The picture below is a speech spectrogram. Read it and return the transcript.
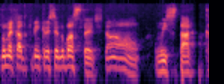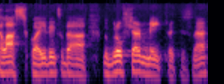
no mercado que vem crescendo bastante. Então, um star clássico aí dentro da, do Growth Share Matrix, né?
